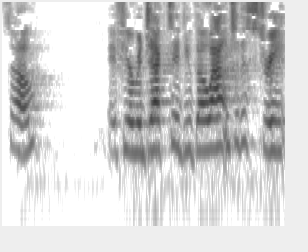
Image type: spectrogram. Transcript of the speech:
So, if you're rejected, you go out into the street,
